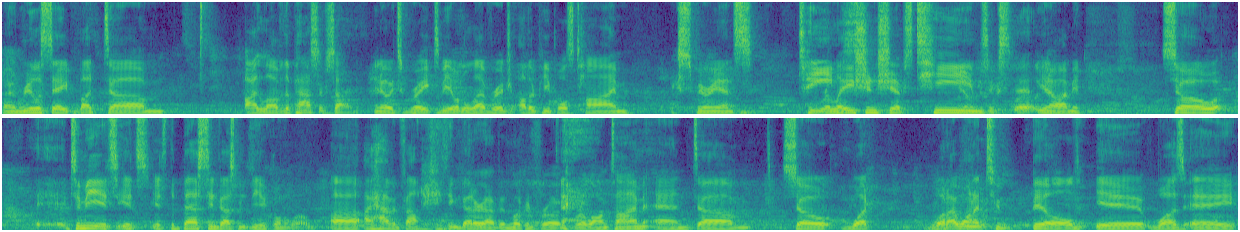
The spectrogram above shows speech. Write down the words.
my own real estate, but um, I love the passive side. You know, it's great to be able to leverage other people's time, experience, Teams. relationships, teams. Ex- uh, you know, I mean, so uh, to me, it's it's it's the best investment vehicle in the world. Uh, I haven't found anything better. I've been looking for a, for a long time, and um, so what what I wanted to build it was a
